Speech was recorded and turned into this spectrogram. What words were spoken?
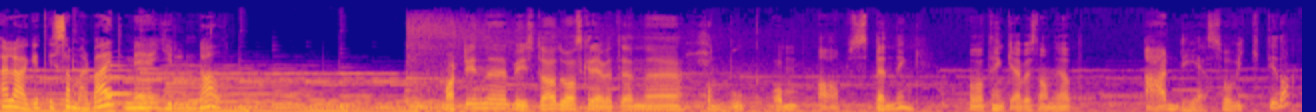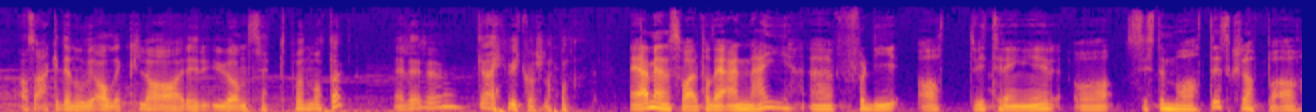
er laget i samarbeid med Gyldendal. Martin eh, Bystad, du har skrevet en eh, håndbok om avspenning. Og da tenker jeg bestandig at er det så viktig, da? Altså, Er ikke det noe vi alle klarer uansett, på en måte? Eller uh, greier vi ikke å slappe av? Jeg mener svaret på det er nei, Uh, fordi at vi trenger å systematisk slappe av.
